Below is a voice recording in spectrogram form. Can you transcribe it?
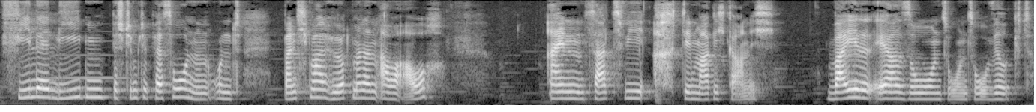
Viele lieben bestimmte Personen und manchmal hört man dann aber auch einen Satz wie, ach, den mag ich gar nicht, weil er so und so und so wirkt.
